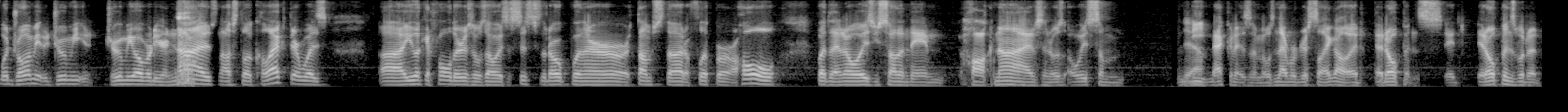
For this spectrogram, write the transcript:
what drew me drew me drew me over to your knives, and I was still a collector. Was uh, you look at folders, it was always a assisted opener or a thumb stud, a flipper, or a hole, but then always you saw the name Hawk Knives, and it was always some Yeah. neat mechanism. It was never just like oh it, it opens. It it opens with a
